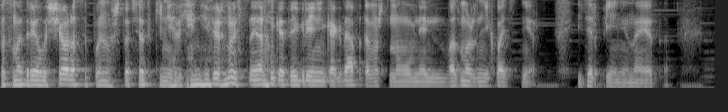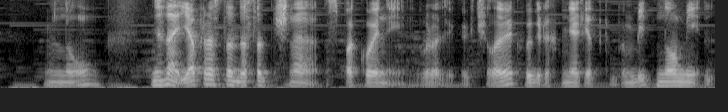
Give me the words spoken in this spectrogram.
Посмотрел еще раз и понял, что все-таки нет, я не вернусь, наверное, к этой игре никогда, потому что, ну, у меня, возможно, не хватит нерв и терпения на это. Ну, не знаю, я просто достаточно спокойный вроде как человек. В играх меня редко бомбит, но ми...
